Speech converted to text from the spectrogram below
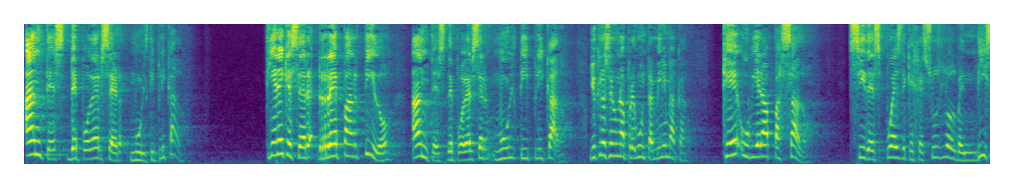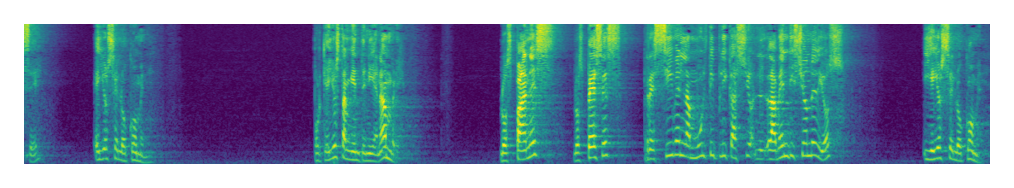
antes de poder ser multiplicado tiene que ser repartido antes de poder ser multiplicado. Yo quiero hacer una pregunta, míreme acá. ¿Qué hubiera pasado si después de que Jesús los bendice, ellos se lo comen? Porque ellos también tenían hambre. Los panes, los peces, reciben la multiplicación, la bendición de Dios y ellos se lo comen.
